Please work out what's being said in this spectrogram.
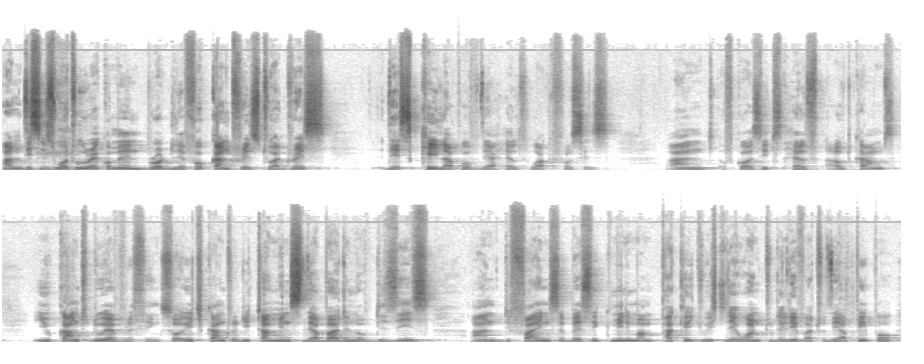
And this is what we recommend broadly for countries to address the scale up of their health workforces. And of course, it's health outcomes you can't do everything. So each country determines their burden of disease and defines a basic minimum package which they want to deliver to their people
